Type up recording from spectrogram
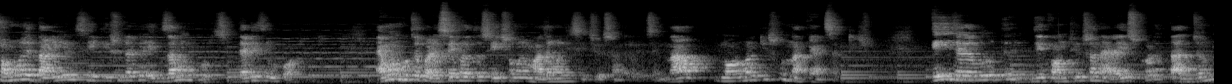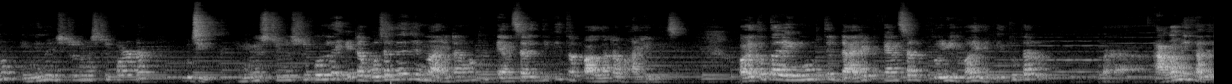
সময়ে দাঁড়িয়ে সেই টিস্যুটাকে এক্সামিন করছি দ্যাট ইজ ইম্পর্টেন্ট এমন হতে পারে সে হয়তো সেই সময় মাঝামাঝি সিচুয়েশনে রয়েছে। না নর্মাল টিস্যু না ক্যান্সার টিস্যু এই জায়গাগুলোতে যে কনফিউশন অ্যারাইজ করে, তার জন্য ইমিউনোহিস্টোকেমিস্ট্রি করাটা উচিত। ইমিউনোহিস্টোকেমিস্ট্রি করলে এটা বোঝা যায় যে না, এটা আমাদের ক্যান্সারের দিকেই তার পাল্লাটা ভারী হয়েছে। হয়তো তার এই মুহূর্তে ডাইরেক্ট ক্যান্সার তৈরি হয়নি, কিন্তু তার আগামীকালে,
